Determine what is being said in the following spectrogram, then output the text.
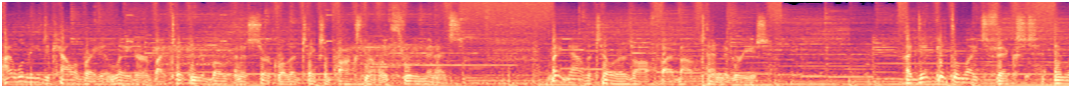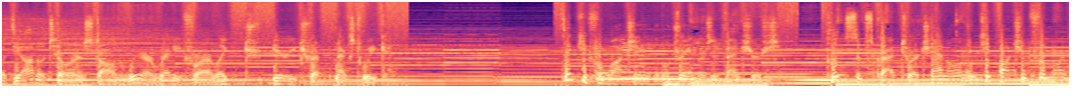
I will need to calibrate it later by taking the boat in a circle that takes approximately 3 minutes. Right now the tiller is off by about 10 degrees. I did get the lights fixed, and with the auto tiller installed, we are ready for our Lake Erie trip next week. Thank you for watching Little Dreamers Adventures. Please subscribe to our channel and keep watching for more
